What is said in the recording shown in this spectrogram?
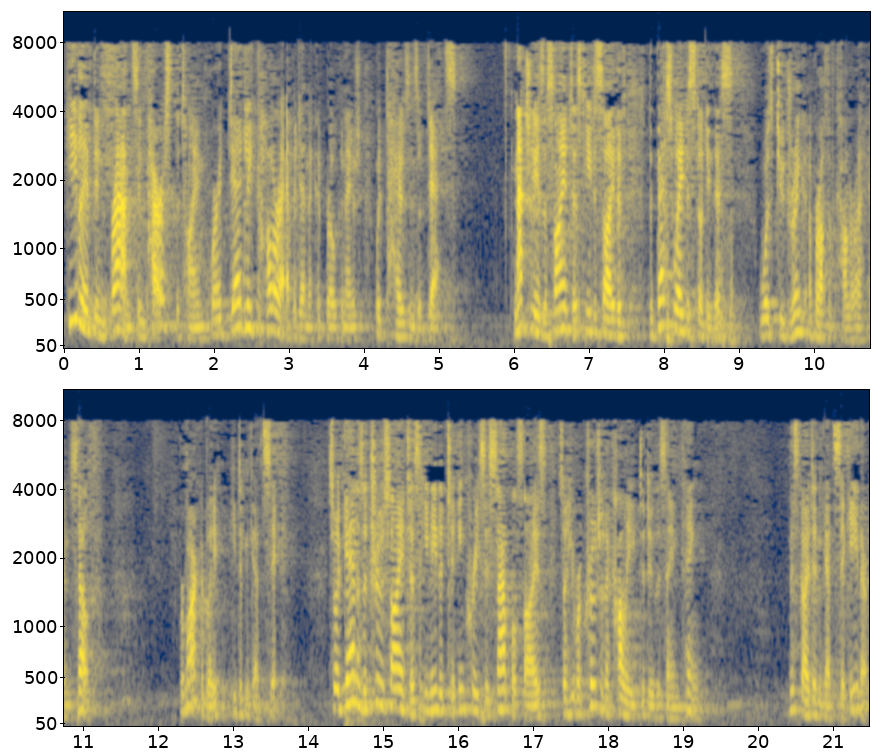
He lived in France, in Paris at the time, where a deadly cholera epidemic had broken out with thousands of deaths. Naturally, as a scientist, he decided the best way to study this was to drink a broth of cholera himself. Remarkably, he didn't get sick. So, again, as a true scientist, he needed to increase his sample size, so he recruited a colleague to do the same thing. This guy didn't get sick either.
